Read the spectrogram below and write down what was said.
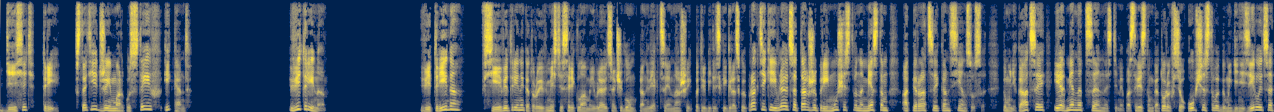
10.3. Статьи Джей Маркус Стейв и Кент. Витрина. Витрина все витрины, которые вместе с рекламой являются очагом конвекции нашей потребительской городской практики, являются также преимущественно местом операции консенсуса, коммуникации и обмена ценностями, посредством которых все общество гомогенизируется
